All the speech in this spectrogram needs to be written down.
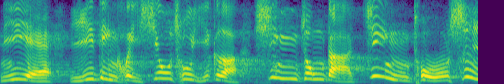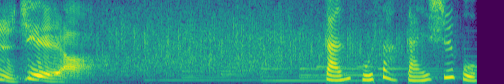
你也一定会修出一个心中的净土世界啊！感恩菩萨，感恩师傅。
